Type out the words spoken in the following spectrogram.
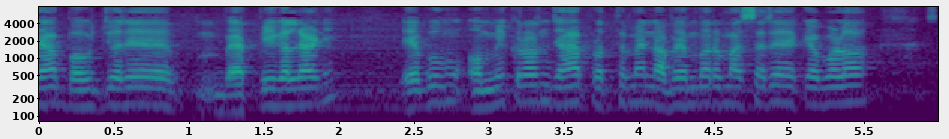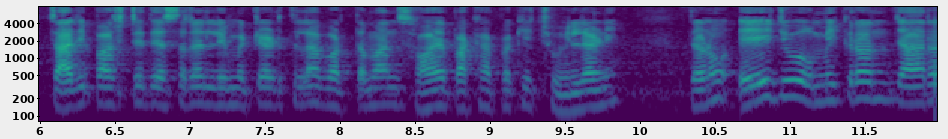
ଏହା ବହୁତ ଜୋରେ ବ୍ୟାପିଗଲାଣି। ଏବଂ ଓମିକ୍ରନ୍ ଯାହା ପ୍ରଥମେ ନଭେମ୍ବର ମାସରେ କେବଳ ଚାରି ପାଞ୍ଚଟି ଦେଶରେ ଲିମିଟେଡ୍ ଥିଲା ବର୍ତ୍ତମାନ ଶହେ ପାଖାପାଖି ଛୁଇଁଲାଣି। ତେଣୁ ଏଇ ଯେଉଁ ଓମିକ୍ରନ୍ ଯାହାର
